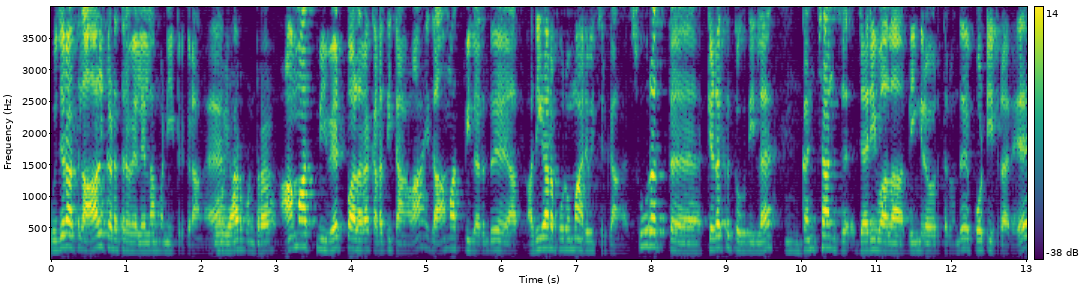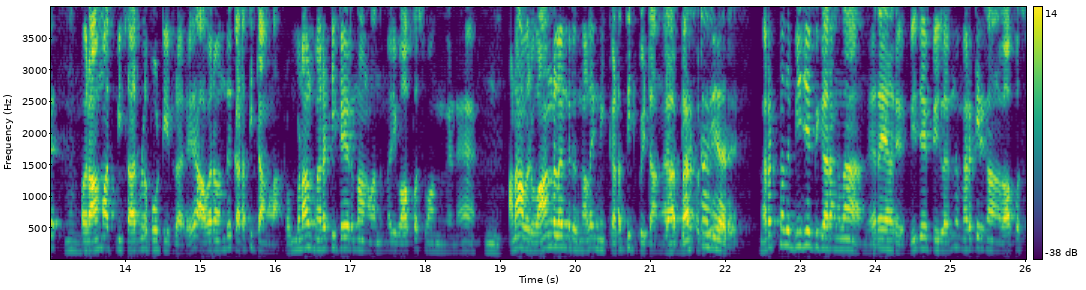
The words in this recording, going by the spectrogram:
குஜராத்ல ஆள் கடத்துற வேலையெல்லாம் பண்ணிட்டு இருக்காங்க. யார் பண்றா? ஆம் ஆத்மி வேட்பாளரை கடத்திட்டாங்களாம். இது ஆம் ஆத்மில இருந்து அ- அதிகாரப்பூர்வமா அறிவிச்சிருக்காங்க. சூரத் கிழக்கு தொகுதியில. கஞ்சான் ஜ- ஜரிவாலா அப்படிங்கிற ஒருத்தர் வந்து போட்டிடுறாரு. அவர் ஆம் ஆத்மி சார்பில் போட்டிடுறாரு அவரை வந்து கடத்திட்டாங்களாம். ரொம்ப நாள் மிரட்டிட்டே இருந்தாங்களாம். அந்த மாதிரி வாபஸ் வாங்குங்கன்னு. ஆனா அவர் வாங்கலைங்கிறதுனால இன்னைக்கு கடத்திட்டு போயிட்டாங்க மிரட்டினது யாரு மிரட்டினது பிஜேபி காரங்க தான். வேற யாரு? பிஜேபியில இருந்து மிரட்டியிருக்காங்க வாபஸ்.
